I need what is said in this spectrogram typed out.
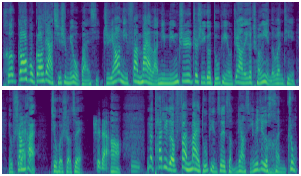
和高不高价其实没有关系。只要你贩卖了，你明知这是一个毒品，有这样的一个成瘾的问题，有伤害，就会涉罪。是的啊，嗯，那他这个贩卖毒品罪怎么量刑？因为这个很重，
